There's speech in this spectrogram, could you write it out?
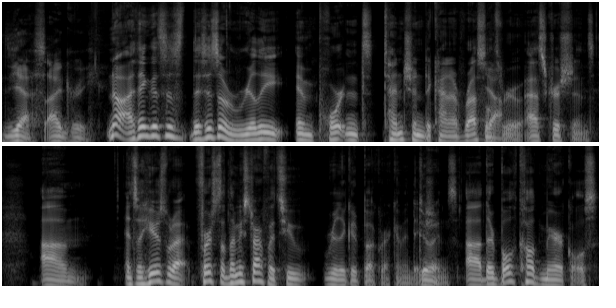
Yes, I agree. No, I think this is this is a really important tension to kind of wrestle Yeah. through as Christians. Um, and so here's what I first let me start with two really good book recommendations. Uh, they're both called Miracles,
